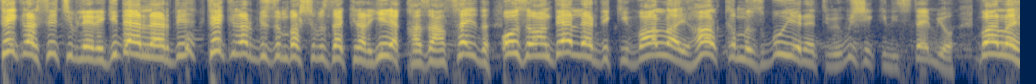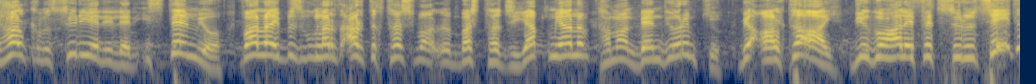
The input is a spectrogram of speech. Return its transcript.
Tekrar seçimlere giderlerdi. Tekrar bizim başımızdakiler yine kazansaydı. O zaman derlerdi ki vallahi halkımız bu yönetimi bu şekilde istemiyor. Vallahi halkımız Suriyelileri istemiyor. Vallahi biz bunları artık taş baş tacı yapmayalım. Tamam ben diyorum ki bir 6 ay bir muhalefet sürülseydi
